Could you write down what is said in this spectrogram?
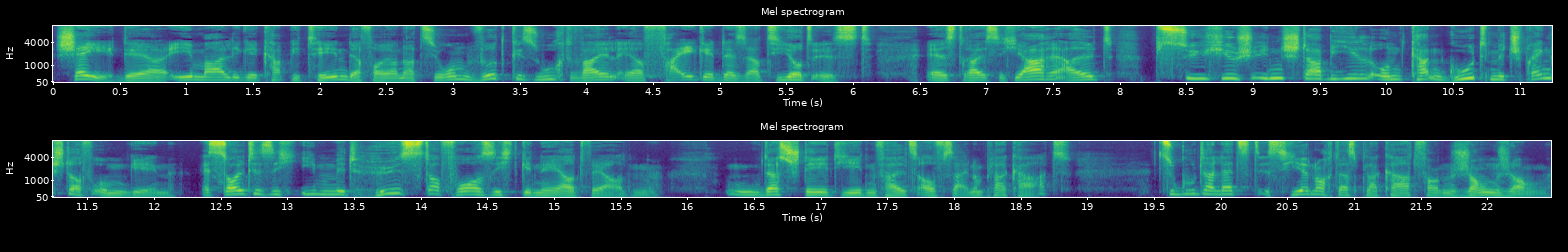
Shay, der ehemalige Kapitän der Feuernation, wird gesucht, weil er feige desertiert ist. Er ist 30 Jahre alt, psychisch instabil und kann gut mit Sprengstoff umgehen. Es sollte sich ihm mit höchster Vorsicht genähert werden. Das steht jedenfalls auf seinem Plakat. Zu guter Letzt ist hier noch das Plakat von Zhong Zhong.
